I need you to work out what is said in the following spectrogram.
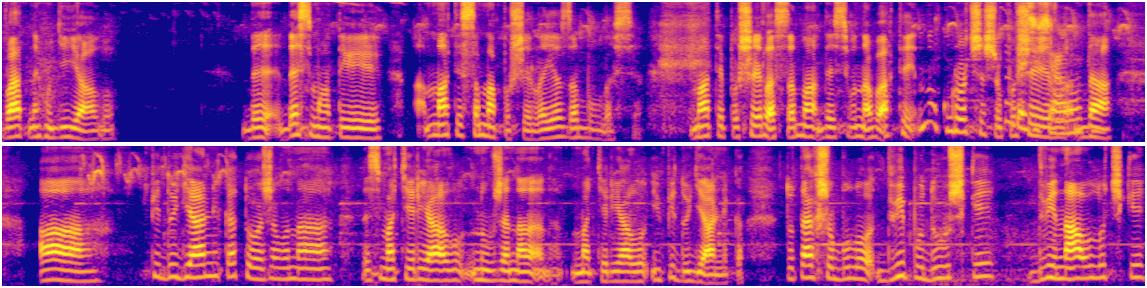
ватне одіяло. Де, десь мати, мати сама пошила, я забулася. Мати пошила сама, десь вона вати, ну, коротше, що Ну, пошила. Да. А підудяльника теж вона з матеріалу, ну вже на матеріалу і підудяльника. То так, що було дві подушки, дві наволочки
